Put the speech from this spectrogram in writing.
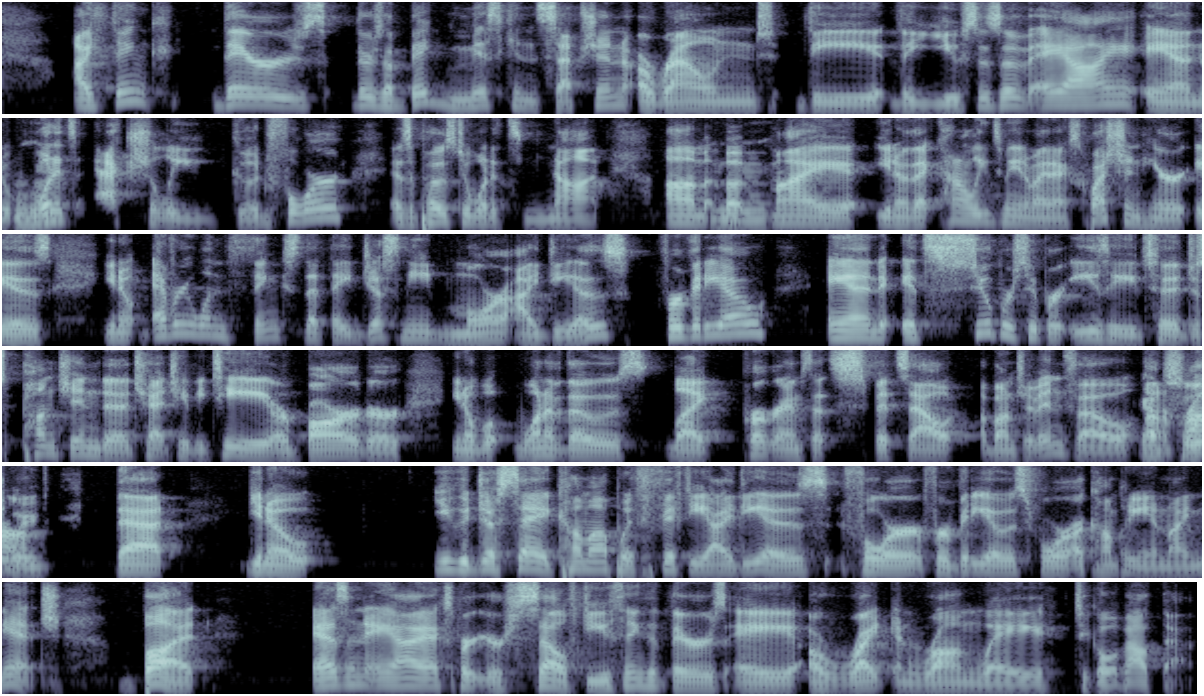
I think there's there's a big misconception around the the uses of AI and mm-hmm. what it's actually good for as opposed to what it's not. Um, mm. But my, you know, that kind of leads me into my next question here is, you know, everyone thinks that they just need more ideas for video. And it's super, super easy to just punch into ChatGPT or Bard or, you know, one of those like programs that spits out a bunch of info Absolutely. on a prompt that, you know, you could just say come up with 50 ideas for for videos for a company in my niche but as an AI expert yourself, do you think that there's a a right and wrong way to go about that?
